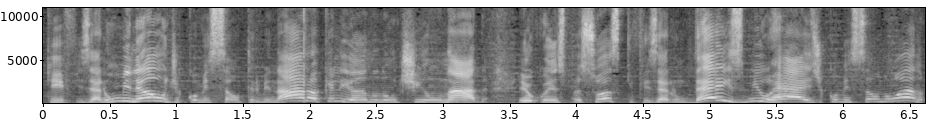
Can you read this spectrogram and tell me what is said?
que fizeram um milhão de comissão, terminaram aquele ano, não tinham nada. Eu conheço pessoas que fizeram 10 mil reais de comissão no ano,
